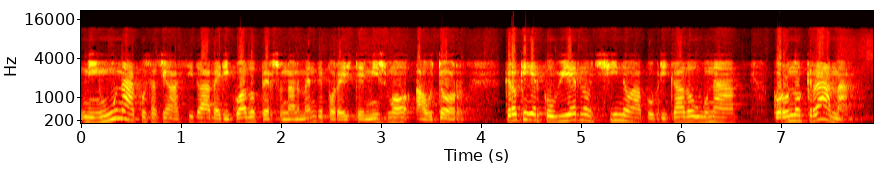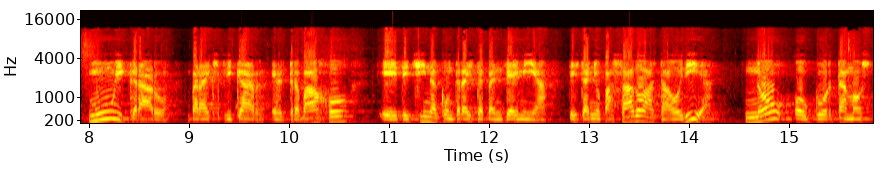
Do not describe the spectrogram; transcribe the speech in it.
ninguna acusación ha sido averiguado personalmente por este mismo autor. Creo que el gobierno chino ha publicado una cronograma muy claro para explicar el trabajo eh, de China contra esta pandemia desde año pasado hasta hoy día. No ocultamos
